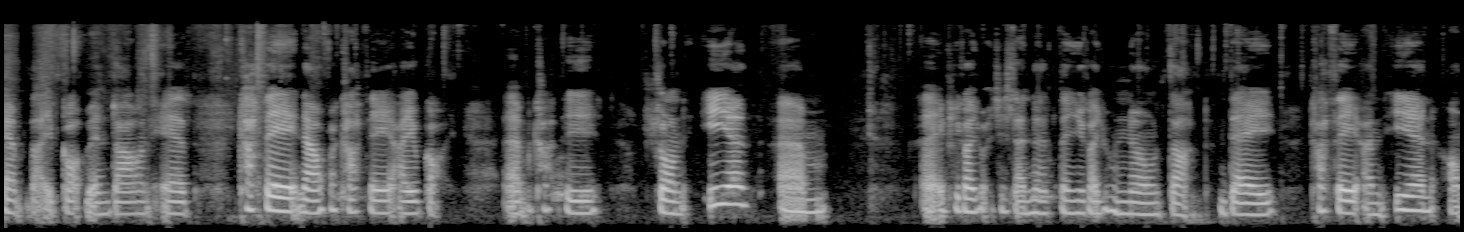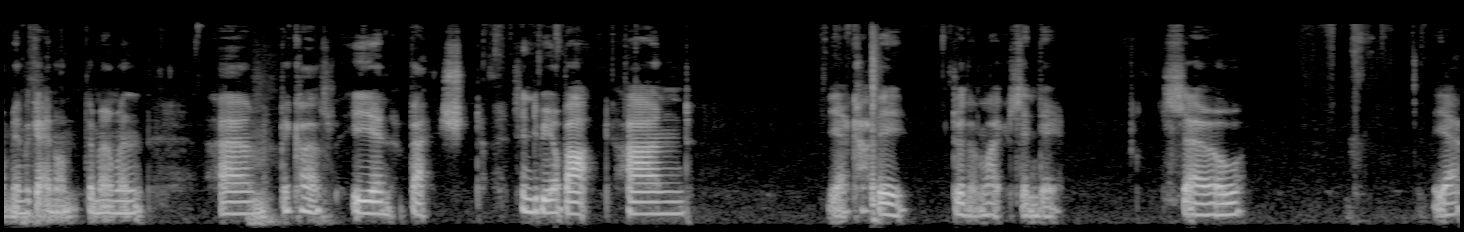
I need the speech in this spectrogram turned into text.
um, that I've got written down is Kathy. Now for Kathy I've got um, Kathy's son Ian. Um, uh, if you guys watch EastEnders, then you guys will know that they, Kathy and Ian, aren't really getting on at the moment um, because Ian fetched Cindy Beale back and yeah, Kathy doesn't like Cindy. So yeah,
